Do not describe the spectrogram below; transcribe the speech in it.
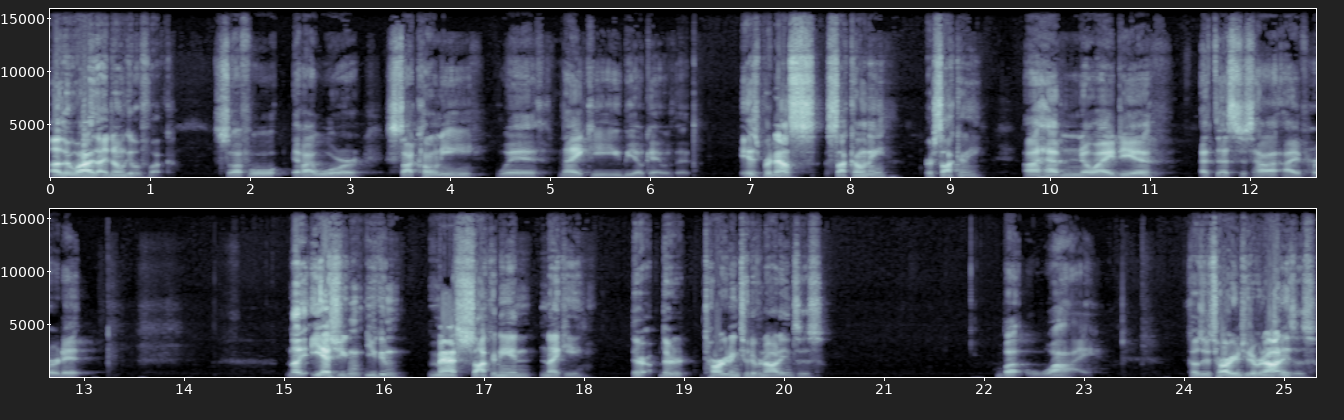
Otherwise, I don't give a fuck. So if if I wore Saucony with Nike, you'd be okay with it. Is pronounced Saucony or Saucony? I have no idea. That's just how I've heard it. No, yes, you can you can match Saucony and Nike. They're they're targeting two different audiences But why? because they're targeting two different audiences.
